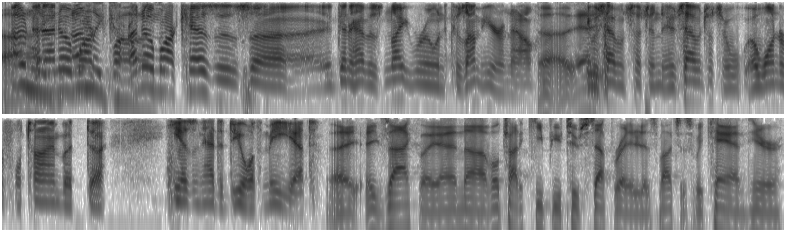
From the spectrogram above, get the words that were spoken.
Only- and I know only Mark, I know. Marquez is uh, going to have his night ruined because I'm here now. Uh, he was having such an he was having such a, a wonderful time, but uh, he hasn't had to deal with me yet. Uh, exactly, and uh, we'll try to keep you two separated as much as we can here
